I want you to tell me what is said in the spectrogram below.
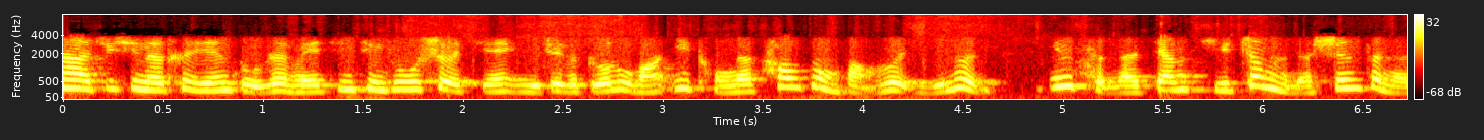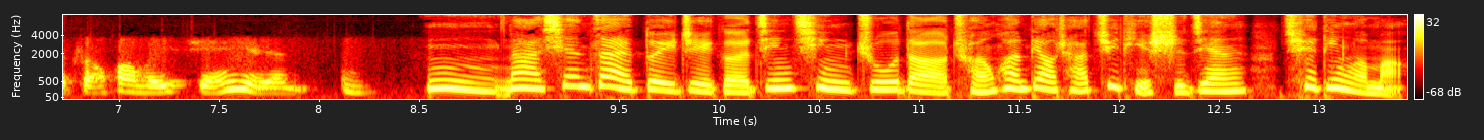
那据悉呢，特检组认为金庆洙涉嫌与这个德鲁王一同的操纵网络舆论，因此呢，将其证人的身份呢转换为嫌疑人。嗯嗯，那现在对这个金庆洙的传唤调查具体时间确定了吗？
